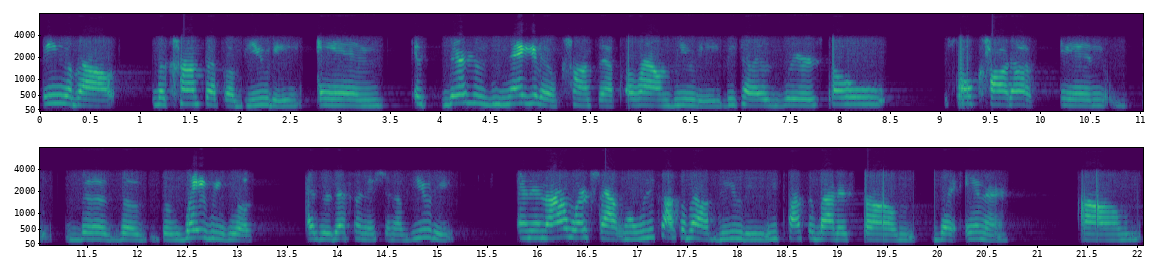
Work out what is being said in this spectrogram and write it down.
thing about the concept of beauty and it's, there's this negative concept around beauty because we're so so caught up in the the the way we look as a definition of beauty. And in our workshop, when we talk about beauty, we talk about it from the inner um,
